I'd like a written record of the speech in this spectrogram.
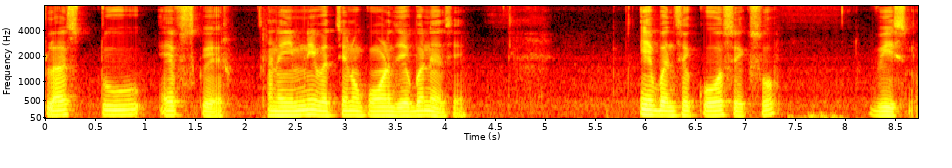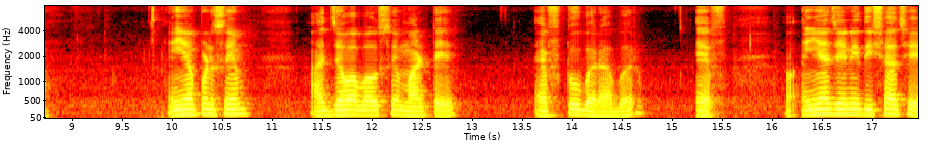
plus two F square અને એમની વચ્ચેનો કોણ જે બને છે, એ બનશે કોસ એકસો વીસનો. અહીંયા પણ સેમ આ જવાબ આવશે માટે એફ ટુ બરાબર એફ અહીંયા જેની દિશા છે,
